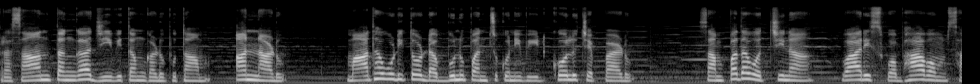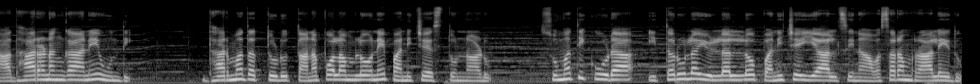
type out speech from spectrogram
ప్రశాంతంగా జీవితం గడుపుతాం అన్నాడు. మాధవుడితో డబ్బును పంచుకుని వీడ్కోలు చెప్పాడు. సంపద వచ్చినా వారి స్వభావం సాధారణంగానే ఉంది. ధర్మదత్తుడు తన పొలంలోనే పనిచేస్తున్నాడు. సుమతి కూడా ఇతరుల ఇళ్ళల్లో పనిచెయ్యాల్సిన అవసరం రాలేదు.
